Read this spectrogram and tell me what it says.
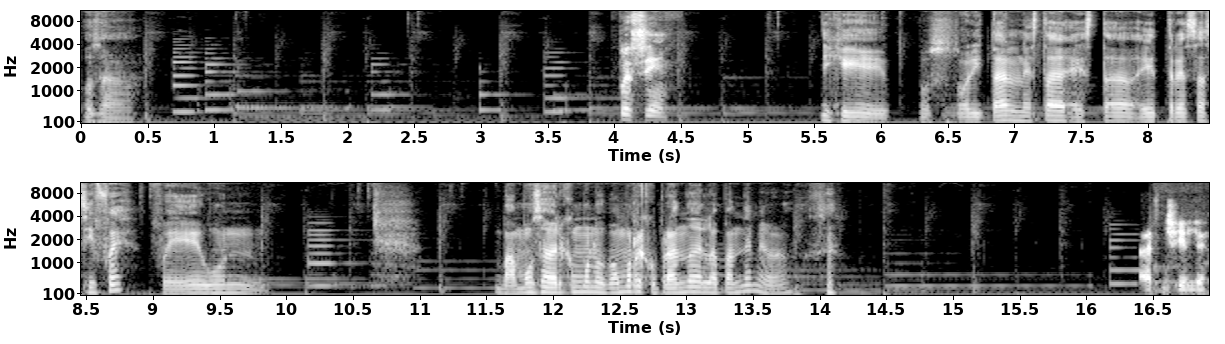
O sea, Pues sí. y que pues ahorita en esta, esta E3 así fue. Fue un... Vamos a ver cómo nos vamos recuperando de la pandemia, ¿verdad? A Chile.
